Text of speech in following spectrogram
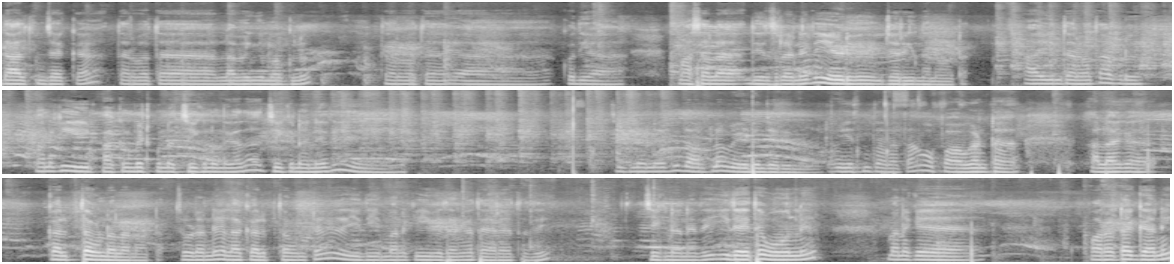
దాల్చిన చెక్క తర్వాత లవంగి మొగ్గలు తర్వాత కొద్దిగా మసాలా దినుసులు అనేది వేయడం జరిగింది అనమాట అయిన తర్వాత అప్పుడు మనకి పక్కన పెట్టుకున్న చికెన్ ఉంది కదా చికెన్ అనేది చికెన్ అనేది దాంట్లో వేయడం జరిగింది అనమాట వేసిన తర్వాత ఒక పావు గంట అలాగా కలుపుతూ ఉండాలన్నమాట. చూడండి ఇలా కలుపుతూ ఉంటే ఇది మనకి ఈ విధంగా తయారవుతుంది. చికెన్ అనేది ఇదైతే ఓన్లీ మనకి పరోటాకి కానీ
